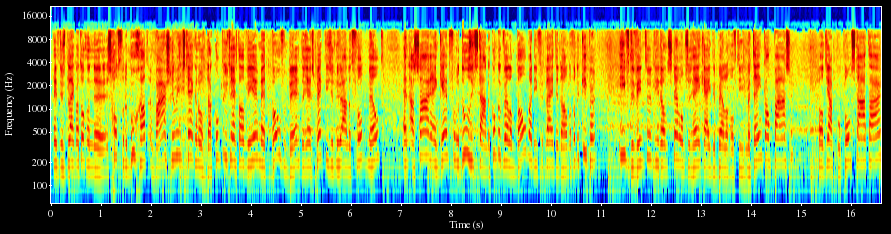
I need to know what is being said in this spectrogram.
Heeft dus blijkbaar toch een uh, schot voor de boeg gehad. Een waarschuwing. Sterker nog, daar komt Utrecht alweer met Bovenberg. De rechtsback die zich nu aan het front meldt. En Assare en Gent voor het doel ziet staan. Er komt ook wel een bal, maar die verdwijnt in de handen van de keeper. Yves de Winter, die dan snel om zich heen kijkt, de Belg, of hij meteen kan pasen. Want ja, Poupon staat daar.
